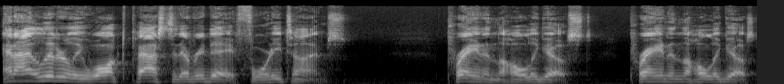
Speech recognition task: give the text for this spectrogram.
And I literally walked past it every day 40 times, praying in the Holy Ghost. Praying in the Holy Ghost.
